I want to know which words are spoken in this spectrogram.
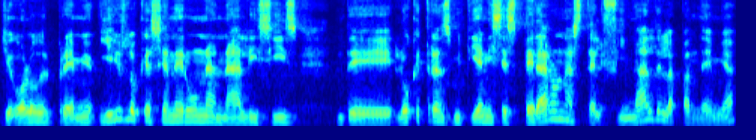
llegó lo del premio. Y ellos lo que hacían era un análisis de lo que transmitían y se esperaron hasta el final de la pandemia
